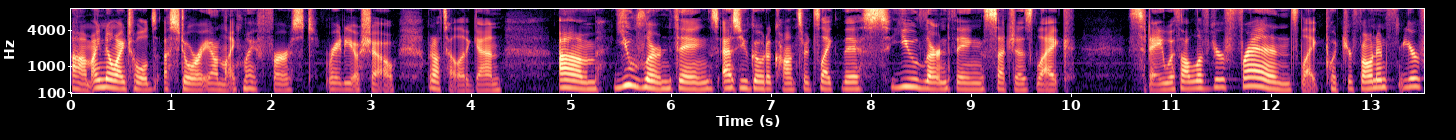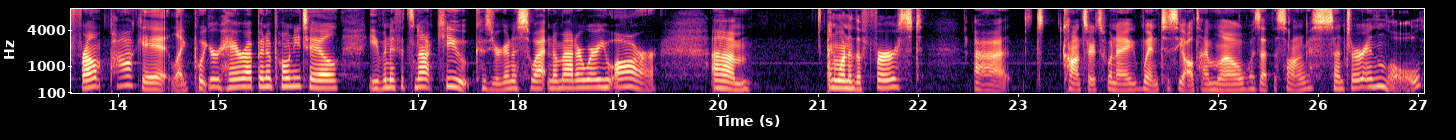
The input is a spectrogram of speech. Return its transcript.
Um, I know I told a story on like my first radio show, but I'll tell it again. Um, you learn things as you go to concerts like this. You learn things such as like, stay with all of your friends like put your phone in your front pocket like put your hair up in a ponytail even if it's not cute because you're going to sweat no matter where you are. Um, and one of the first uh, concerts when i went to see all time low was at the Tsongas Center in lowell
